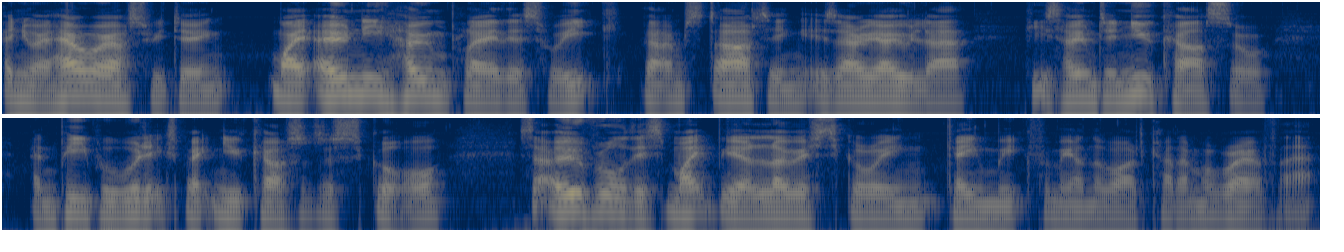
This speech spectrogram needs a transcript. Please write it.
Anyway, how else are we doing? My only home player this week that I'm starting is Areola. He's home to Newcastle, and people would expect Newcastle to score. So overall, this might be a lowest scoring game week for me on the wildcard. I'm aware of that.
